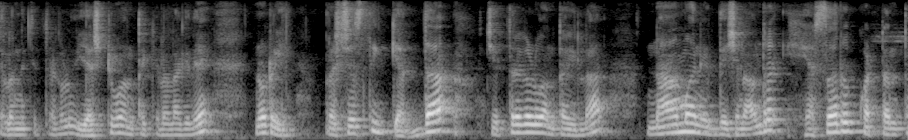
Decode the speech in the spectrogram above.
ಚಲನಚಿತ್ರಗಳು ಎಷ್ಟು ಅಂತ ಕೇಳಲಾಗಿದೆ. ನೋಡಿರಿ, ಪ್ರಶಸ್ತಿ ಗೆದ್ದ ಚಿತ್ರಗಳು ಅಂತ ಇಲ್ಲ ನಾಮ ನಿರ್ದೇಶನ ಅಂದರೆ ಹೆಸರು ಕೊಟ್ಟಂಥ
